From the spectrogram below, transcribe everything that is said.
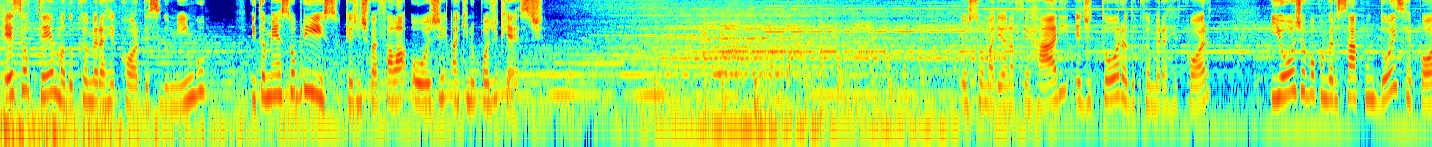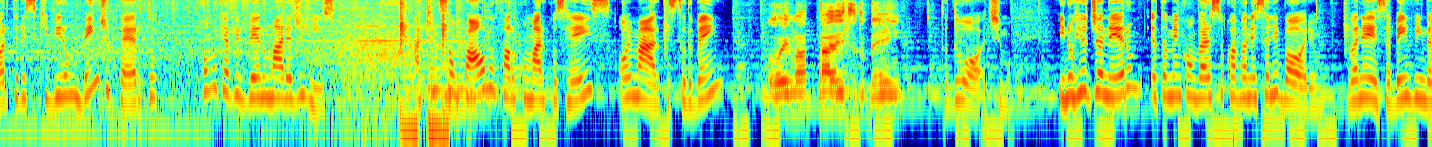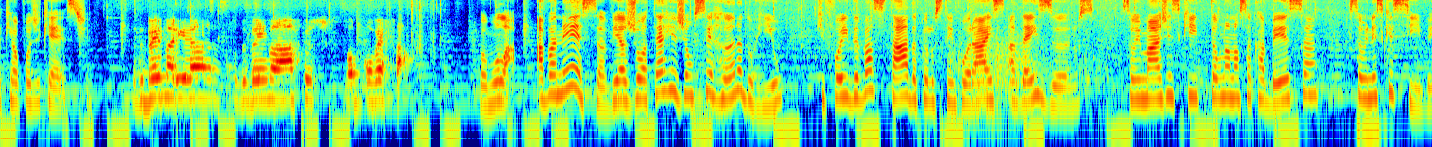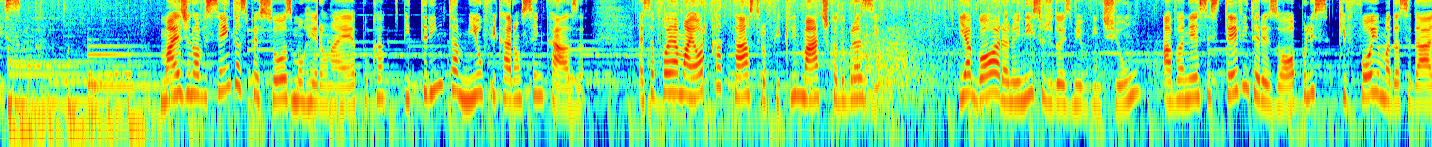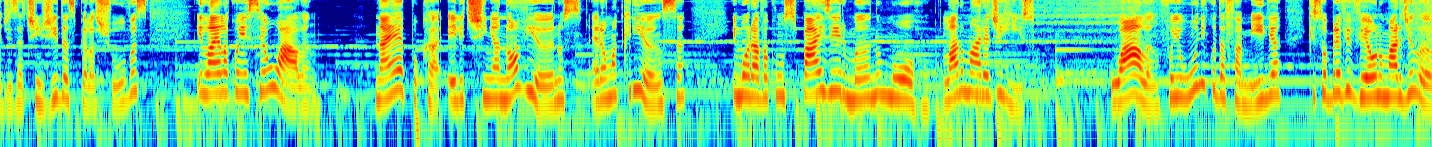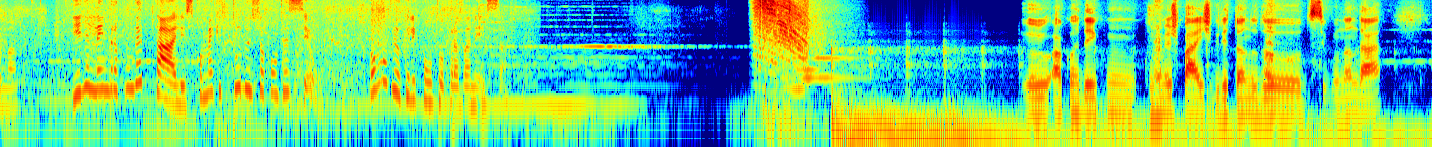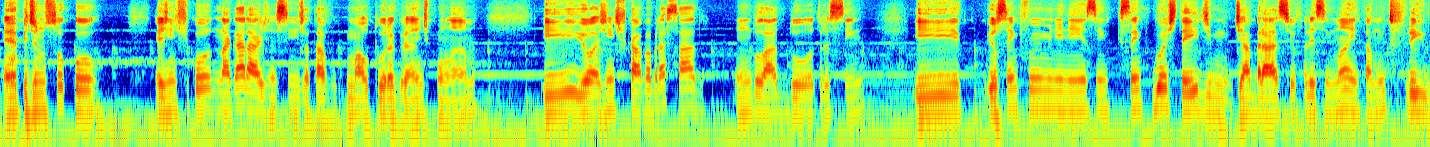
Esse é o tema do Câmera Record desse domingo e também é sobre isso que a gente vai falar hoje aqui no podcast. Eu sou Mariana Ferrari, editora do Câmera Record, e hoje eu vou conversar com dois repórteres que viram bem de perto como que é viver numa área de risco. Aqui em São Paulo, eu falo com Marcos Reis. Oi, Marcos, tudo bem? Oi, Mai, tudo bem? Tudo ótimo. E no Rio de Janeiro, eu também converso com a Vanessa Libório. Vanessa, bem-vinda aqui ao podcast. Tudo bem, Mariana? Tudo bem, Marcos? Vamos conversar. Vamos lá. A Vanessa viajou até a região serrana do Rio, que foi devastada pelos temporais há 10 anos. São imagens que estão na nossa cabeça e são inesquecíveis. Mais de 900 pessoas morreram na época e 30 mil ficaram sem casa. Essa foi a maior catástrofe climática do Brasil. E agora, no início de 2021, a Vanessa esteve em Teresópolis, que foi uma das cidades atingidas pelas chuvas, e lá ela conheceu o Alan. Na época, ele tinha 9 anos, era uma criança e morava com os pais e a irmã no morro, lá numa área de risco. O Alan foi o único da família que sobreviveu no mar de lama. E ele lembra com detalhes como é que tudo isso aconteceu. Vamos ver o que ele contou para Vanessa. Eu acordei com, com os meus pais gritando do, do segundo andar, é, pedindo socorro. E a gente ficou na garagem, assim, já estava com uma altura grande, com lama. E eu, a gente ficava abraçado, um do lado do outro, assim. E eu sempre fui um menininho, assim, que sempre gostei de, de abraço. E eu falei assim, mãe, tá muito frio.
